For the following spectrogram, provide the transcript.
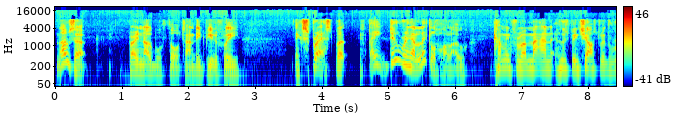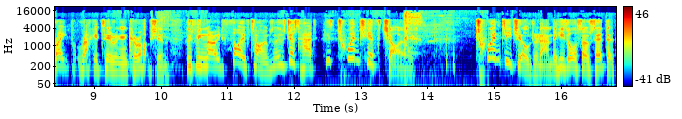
And those are very noble thoughts, Andy, beautifully expressed, but they do ring a little hollow coming from a man who's been charged with rape, racketeering, and corruption, who's been married five times, and who's just had his 20th child. 20 children, Andy. He's also said that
